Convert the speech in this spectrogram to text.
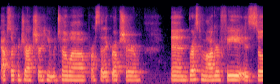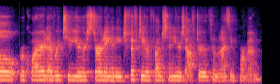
capsular contracture, hematoma, prosthetic rupture. And breast mammography is still required every two years, starting at age 50 or five to 10 years after feminizing hormone.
